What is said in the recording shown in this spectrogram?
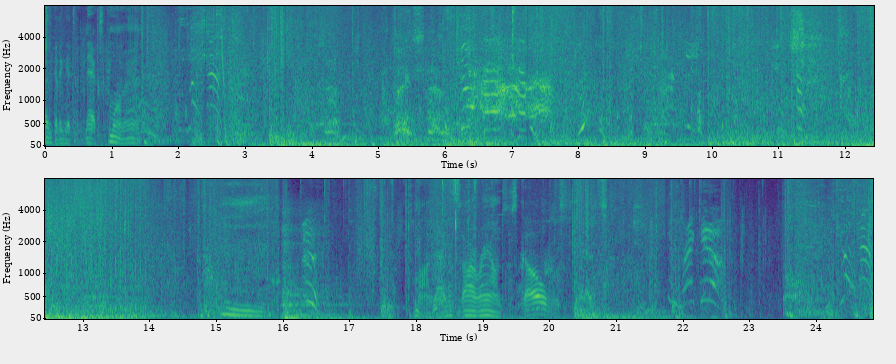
Guys gotta get to next. Come on, man. Hmm. Come on, guys. Is our round. Let's go. Let's- Crank it up! Smoke out.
